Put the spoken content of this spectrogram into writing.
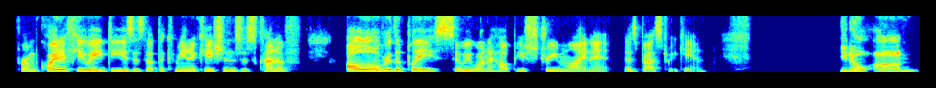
from quite a few ads is that the communications is kind of all over the place. So we want to help you streamline it as best we can. You know, um,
